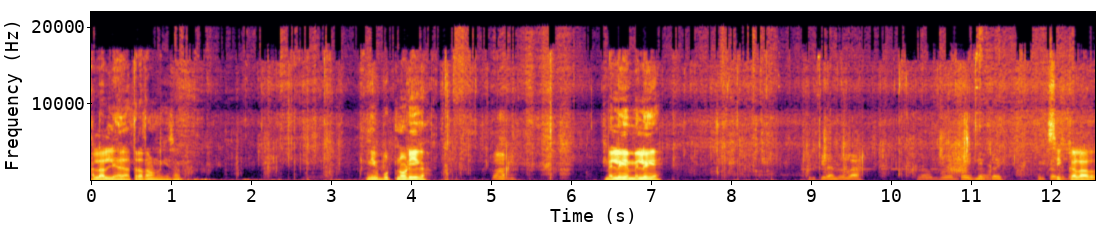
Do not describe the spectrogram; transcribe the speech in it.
ಅಲ್ಲ ಅಲ್ಲಿ ಹತ್ರ ತಗೊಂಡೋಗಿ ಸಾಕು. ನೀವು ಬಿಟ್ಟು ನೋಡಿ ಈಗ. ಮೆಲ್ಲಿಗೆ ಮೆಲ್ಲಿಗೆ. ಸಿಕ್ಕಿಲ್ಲ ಅದು.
